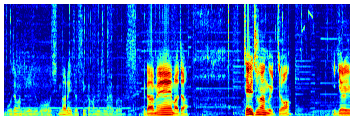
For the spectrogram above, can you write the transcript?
모자 만들어주고 신발은 있었으니까 만들지 말고요 그 다음에 맞아 제일 중요한 거 있죠 이게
